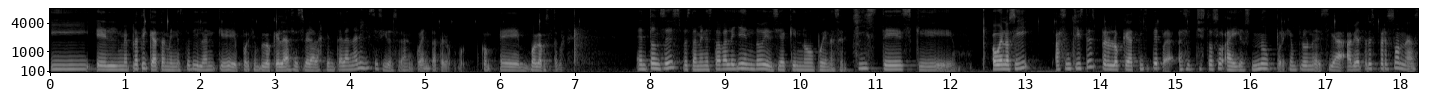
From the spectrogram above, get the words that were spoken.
y él me platica también, este Dylan, que por ejemplo lo que le hace es ver a la gente a la nariz, si no se dan cuenta, pero eh, volvamos al tema. Entonces, pues también estaba leyendo y decía que no pueden hacer chistes, que o bueno, sí, hacen chistes, pero lo que a ti te hace chistoso, a ellos no. Por ejemplo, uno decía, había tres personas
